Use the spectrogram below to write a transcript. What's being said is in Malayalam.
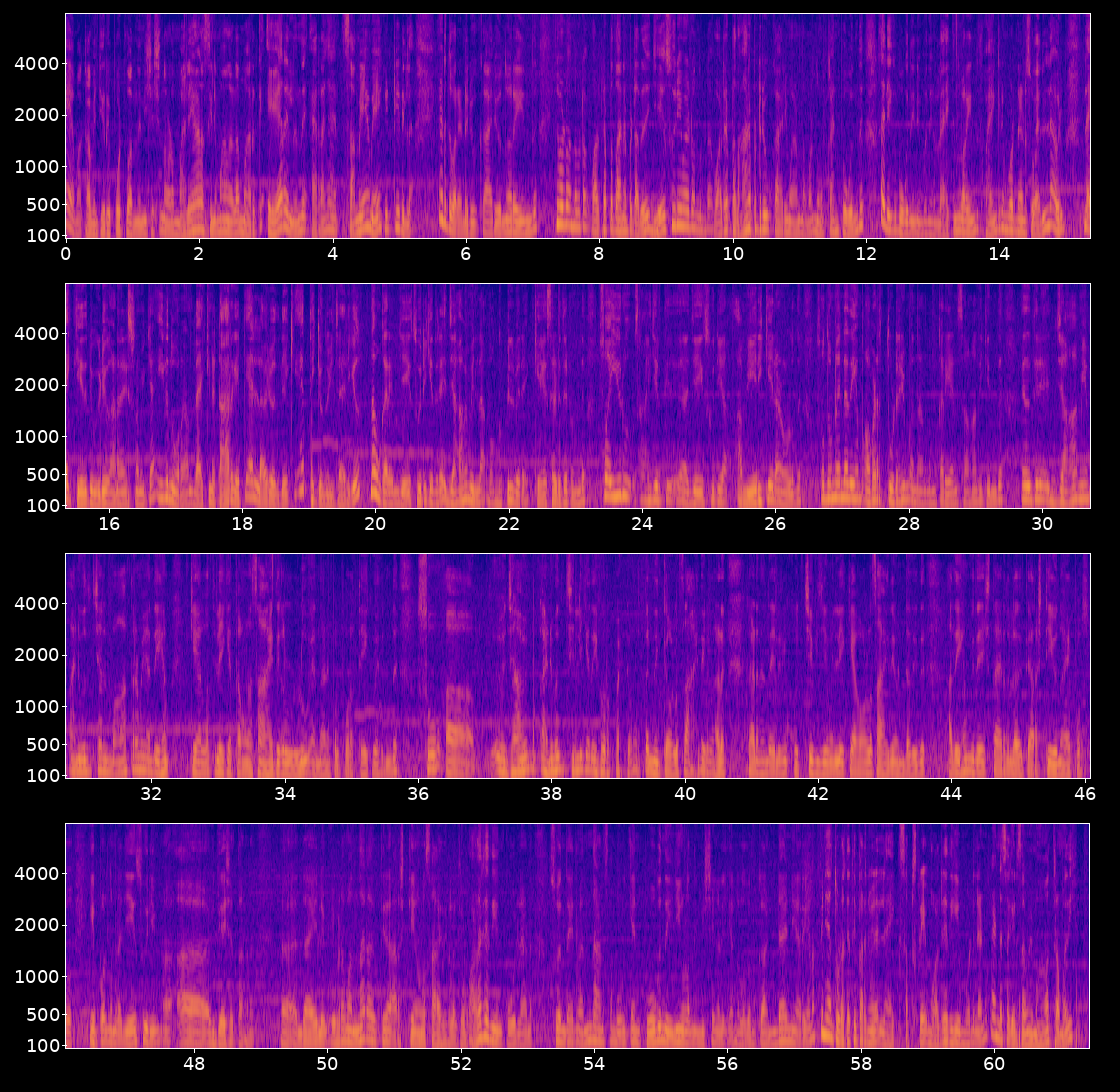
ഹേമ കമ്മിറ്റി റിപ്പോർട്ട് വന്നതിന് ശേഷം നമ്മുടെ മലയാള സിനിമാ നടന്മാർക്ക് ഏറെ നിന്ന് ഇറങ്ങാൻ സമയമേ കിട്ടിയിട്ടില്ല. എടുത്തു പറയേണ്ട ഒരു കാര്യം എന്ന് പറയുന്നത് ഇവിടെ വന്നപ്പോൾ വളരെ പ്രധാനപ്പെട്ട അതായത് ജയസൂര്യമായിട്ട് ബന്ധപ്പെട്ട വളരെ പ്രധാനപ്പെട്ട ഒരു കാര്യമാണ് നമ്മൾ നോക്കാൻ പോകുന്നത്. അതിലേക്ക് പോകുന്നതിന് മുമ്പ് നിങ്ങൾ ലൈക്ക് എന്ന് പറയുന്നത് ഭയങ്കര ഇമ്പോർട്ടന്റ് ആണ്. സോ എല്ലാവരും ലൈക്ക് ചെയ്തിട്ട് വീഡിയോ കാണാൻ ശ്രമിക്കുക. ഇരുന്നൂറാണ് ലൈക്കിന്റെ ടാർഗറ്റ് എല്ലാവരും അതിലേക്ക് എത്തിക്കുമെന്ന് വിചാരിക്കുന്നു. നമുക്കറിയാം ജയസൂര്യക്കെതിരെ ജാമ്യമില്ല വകുപ്പിൽ വരെ കേസ് എടുത്തിട്ടുണ്ട് സോ ഈ ഒരു സാഹചര്യത്തിൽ ജയസൂര്യ അമേരിക്കയിലാണുള്ളത് സോ അതുകൊണ്ട് തന്നെ അദ്ദേഹം അവിടെ തുടരും എന്നാണ് നമുക്കറിയാൻ സാധിക്കുന്നത്. അദ്ദേഹത്തിന് ജാമ്യം അനുവദിച്ചാൽ മാത്രമേ അദ്ദേഹം കേരളത്തിലേക്ക് എത്താനുള്ള സാധ്യതകളുള്ളൂ എന്നാണ് ഇപ്പോൾ പുറത്തേക്ക് വരുന്നത്. സോ ജാമ്യം അനുവദിച്ചില്ലെങ്കിൽ അദ്ദേഹം ഉറപ്പായിട്ടും അവിടെ തന്നെ നിൽക്കാനുള്ള സാധ്യതകളാണ്. കാരണം എന്തായാലും ഒരു കൊച്ചു വിജയമല്ലേക്ക് ആവാനുള്ള സാധ്യതയുണ്ട്. അതായത് അദ്ദേഹം വിദേശത്തായിരുന്നല്ലോ അദ്ദേഹത്തെ അറസ്റ്റ് ചെയ്യുന്നതായപ്പോൾ. സോ ഇപ്പോൾ നമ്മുടെ ആ, വിദേശത്താണ്. എന്തായാലും ഇവിടെ വന്നാൽ അദ്ദേഹത്തിന് അറസ്റ്റ് ചെയ്യാനുള്ള സാധ്യതകളൊക്കെ വളരെയധികം കൂടുതലാണ്. സോ എന്തായാലും എന്താണ് സംഭവിക്കാൻ പോകുന്നത് ഇനിയുള്ള നിമിഷങ്ങൾ എന്നുള്ളത് നമുക്ക് കണ്ടു തന്നെ അറിയണം. പിന്നെ ഞാൻ തുടക്കത്തിൽ പറഞ്ഞ പോലെ ലൈക്ക് സബ്സ്ക്രൈബ് വളരെയധികം ഇമ്പോർട്ടന്റ് രണ്ട് സെക്കൻഡ് സമയം മാത്രം മതി.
